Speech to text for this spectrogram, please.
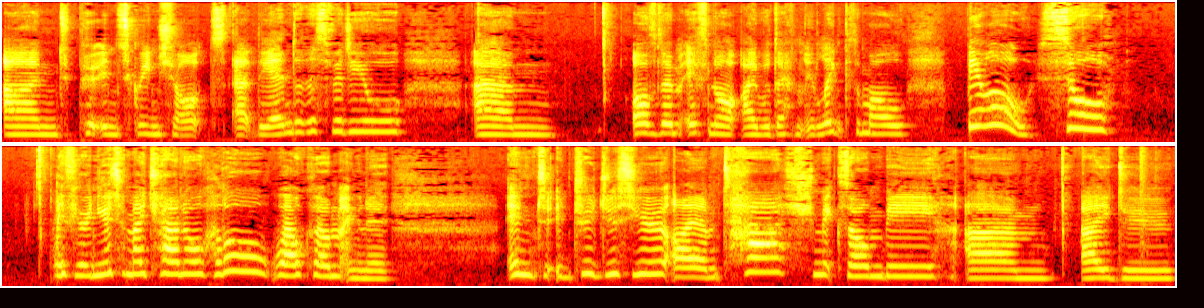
and put in screenshots at the end of this video. Um, of them. If not, I will definitely link them all below. So, if you're new to my channel, hello, welcome. I'm going to int introduce you. I am Tash McZombie. Um, I do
